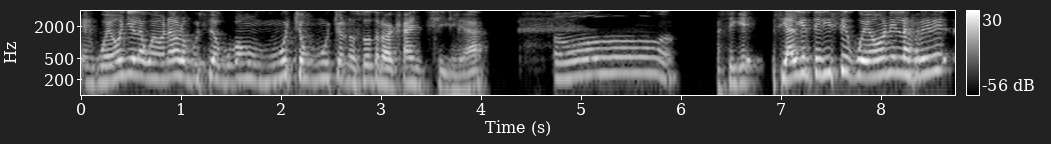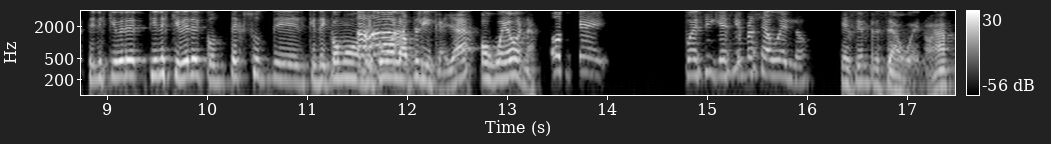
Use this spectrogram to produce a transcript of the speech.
El hueón y el ahueonado lo, ocupamos mucho, mucho nosotros acá en Chile. ¿ah? Oh. Así que si alguien te dice hueón en las redes, tienes que ver, tienes que ver el contexto de, de, cómo, de cómo lo aplica, ¿ya? O hueona. Ok. Pues sí, que siempre sea bueno. Que siempre sea bueno, ¿ah?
